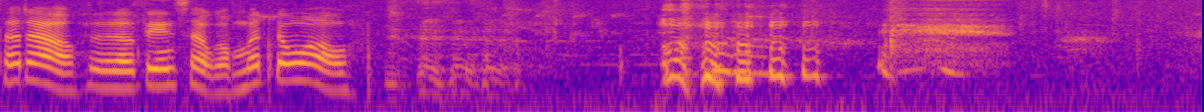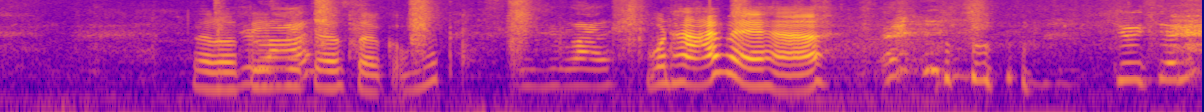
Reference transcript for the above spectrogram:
Thích không? Lần đầu tiên sờ quả mít đúng không? Lần đầu tiên. Peter sờ quả mít Đi lại Muốn hái về hả? Chưa chín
